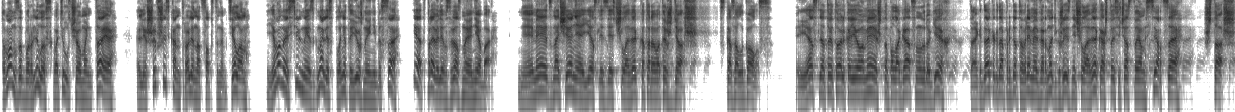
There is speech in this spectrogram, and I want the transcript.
туман забурлил и схватил Чо Маньтая, лишившись контроля над собственным телом, его насильно изгнали с планеты Южные Небеса и отправили в звездное небо. «Не имеет значения, если здесь человек, которого ты ждешь, сказал голос. «Если ты только и умеешь что полагаться на других, тогда, когда придёт время вернуть к жизни человека, что сейчас в твоём сердце, что ж,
